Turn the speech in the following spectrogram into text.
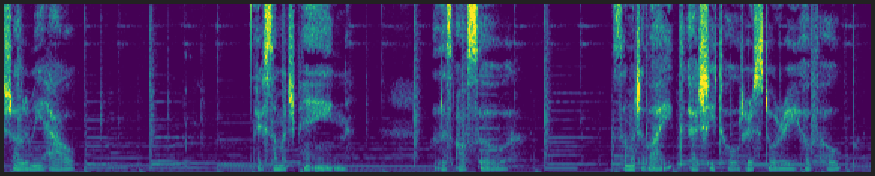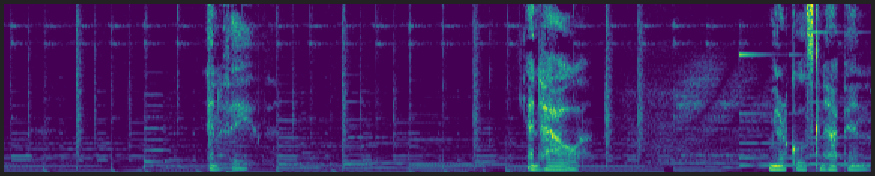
showed me how there's so much pain, but there's also so much light as she told her story of hope and faith, and how miracles can happen,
